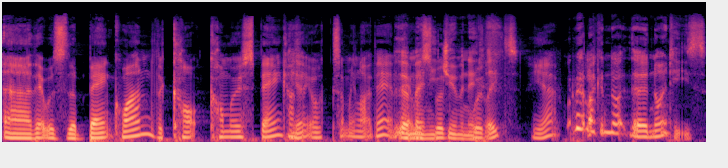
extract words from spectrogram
Uh, that was the bank one, the Co- Commerzbank, I Yep. think, or something like that. They're mainly with- German with- athletes. Yeah. What about like in the- nineties?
